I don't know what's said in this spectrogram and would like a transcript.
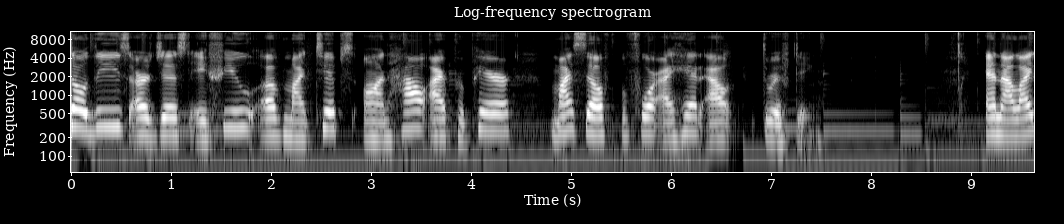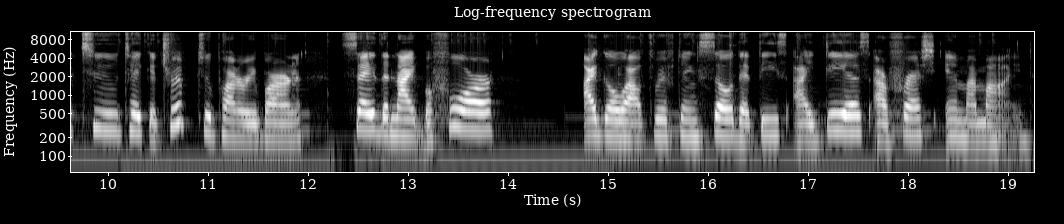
So these are just a few of my tips on how I prepare myself before I head out thrifting. And I like to take a trip to Pottery Barn, say the night before I go out thrifting, so that these ideas are fresh in my mind.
